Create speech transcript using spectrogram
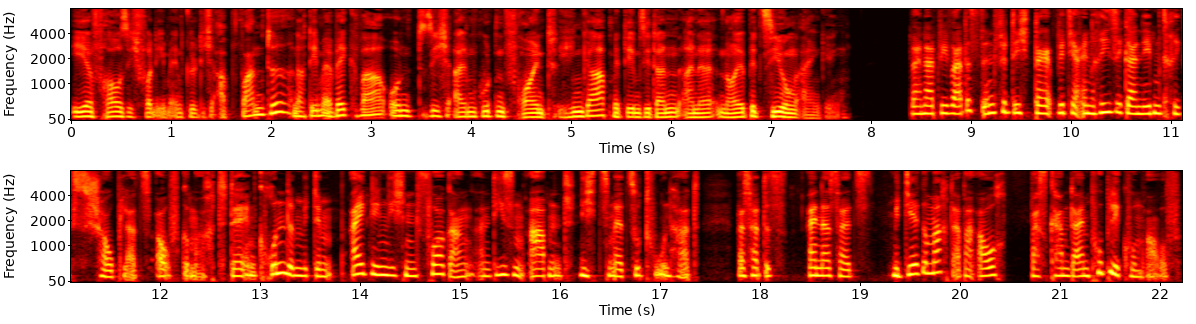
Ehefrau sich von ihm endgültig abwandte, nachdem er weg war und sich einem guten Freund hingab, mit dem sie dann eine neue Beziehung einging. Bernhard, wie war das denn für dich? Da wird ja ein riesiger Nebenkriegsschauplatz aufgemacht, der im Grunde mit dem eigentlichen Vorgang an diesem Abend nichts mehr zu tun hat. Was hat es einerseits mit dir gemacht, aber auch, was kam da im Publikum auf?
